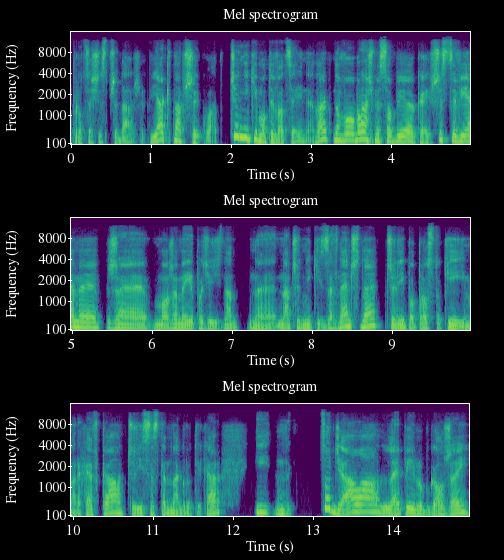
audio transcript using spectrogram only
procesie sprzedaży. Jak na przykład czynniki motywacyjne, tak? No wyobraźmy sobie, ok, wszyscy wiemy, że możemy je podzielić na, na czynniki zewnętrzne, czyli po prostu kij i marchewka, czyli system nagród i kar i co działa lepiej lub gorzej,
